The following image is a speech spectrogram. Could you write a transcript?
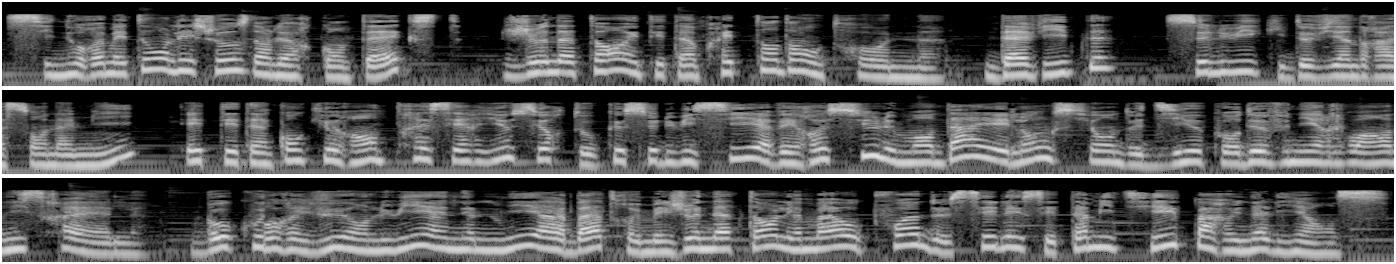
Si nous remettons les choses dans leur contexte, Jonathan était un prétendant au trône. David, celui qui deviendra son ami, était un concurrent très sérieux surtout que celui-ci avait reçu le mandat et l'onction de Dieu pour devenir roi en Israël. Beaucoup auraient vu en lui un ennemi à abattre mais Jonathan l'aima au point de sceller cette amitié par une alliance.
